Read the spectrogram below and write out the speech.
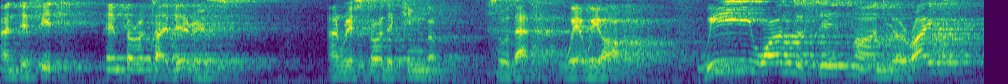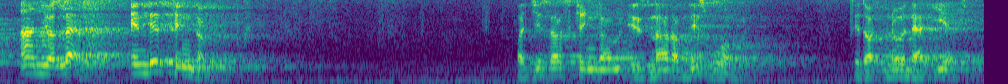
and defeat Emperor Tiberius and restore the kingdom. So that's where we are. We want to sit on your right and your left in this kingdom. But Jesus' kingdom is not of this world. They don't know that yet.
